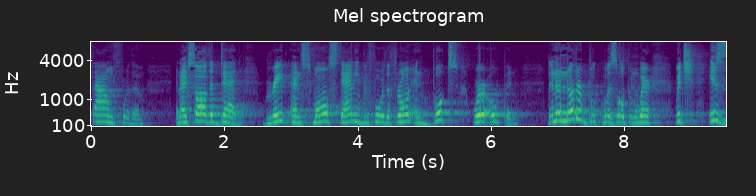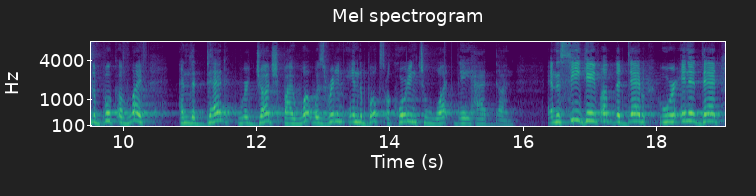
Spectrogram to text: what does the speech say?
found for them. And I saw the dead great and small, standing before the throne, and books were open. Then another book was opened, where, which is the book of life. And the dead were judged by what was written in the books according to what they had done. And the sea gave up the dead who were in it dead.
